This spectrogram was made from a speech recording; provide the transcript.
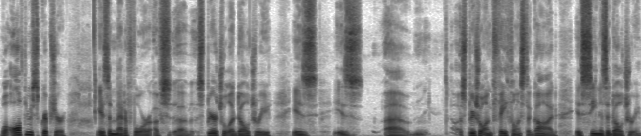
Well, all through Scripture, it is a metaphor of uh, spiritual adultery. Is is uh, spiritual unfaithfulness to God is seen as adultery.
